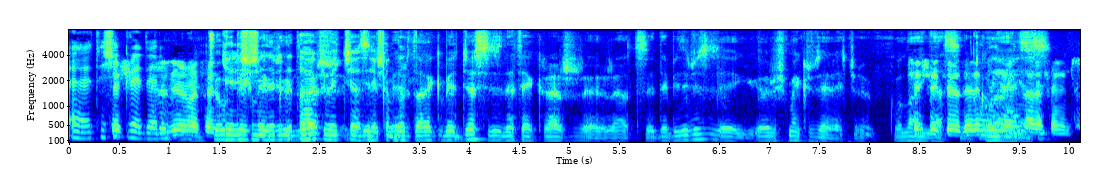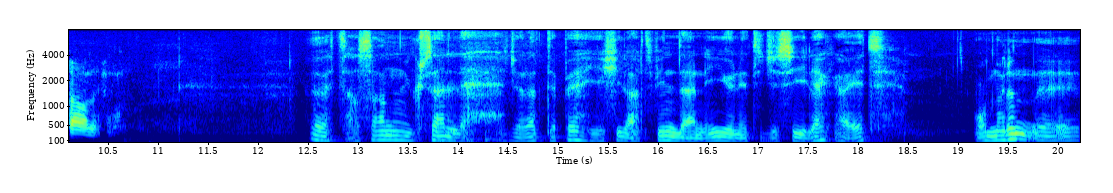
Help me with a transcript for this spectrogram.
Ee, teşekkür, teşekkür ederim. ederim Çok gelişmeleri de takip edeceğiz yakında. takip edeceğiz. Sizi de tekrar e, rahatsız edebiliriz. E, görüşmek üzere. Kolay teşekkür gelsin. Teşekkür ederim. Kolay gelsin. efendim. Sağ olun efendim. Evet Hasan Yüksel'le Cerattepe Yeşil Artvin Derneği yöneticisiyle gayet onların e,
